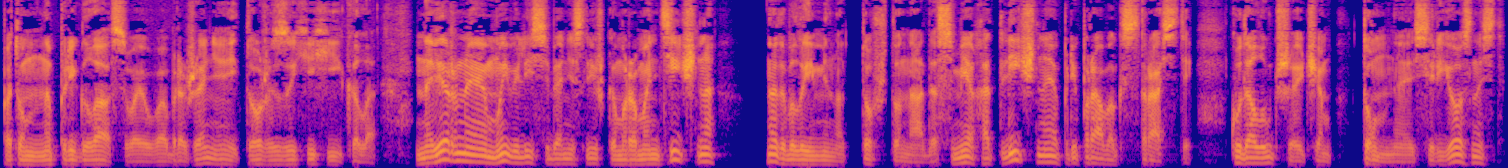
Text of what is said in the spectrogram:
потом напрягла свое воображение и тоже захихикала. Наверное, мы вели себя не слишком романтично, но это было именно то, что надо. Смех — отличная приправа к страсти, куда лучшая, чем томная серьезность,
